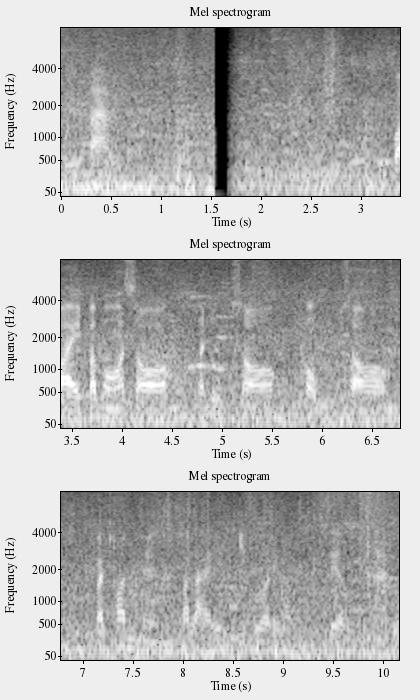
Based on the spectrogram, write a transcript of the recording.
ซื้อปลาไปก่อนปล่อยปลาหมอสองปลาดุกสองกบสองปลาช่อนหนึ่งปลาไหลกี่ตัวดีครับเสื้อหาดู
